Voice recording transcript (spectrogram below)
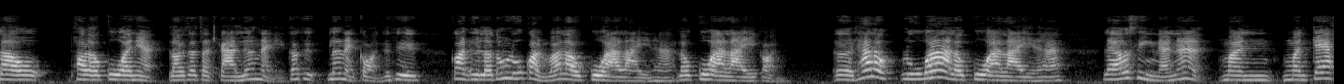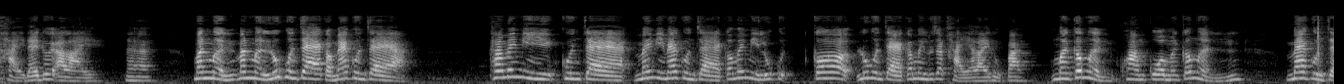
เรา พอเรากลัวเนี่ย เราจะจัดการเรื่องไหนก็คือเรื่องไหนก่อนก็คือ ก่อนอื่นเราต้องรู้ก่อนว่าเรากลัวอะไรนะคะเรากลัวอะไรก่อน เออ ถ้าเรารู้ว่าเรากลัวอะไรนะคะแล้วสิ่งนั้นน่ะมันมันแก้ไขได้ด้วยอะไรนะคะมันเหมือนมันเหมือนลูกกุญแจกับแม่กุญแจ ถ้าไม่มีกุญแจ ไม่มีแม่กุญแจก็ไม่มีลูกก็ลูกกุญแจก็ไม่รู้จะไขอะไรถูกปะมันก็เหมือนความกลัวมันก็เหมือนแม่กุญแจ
